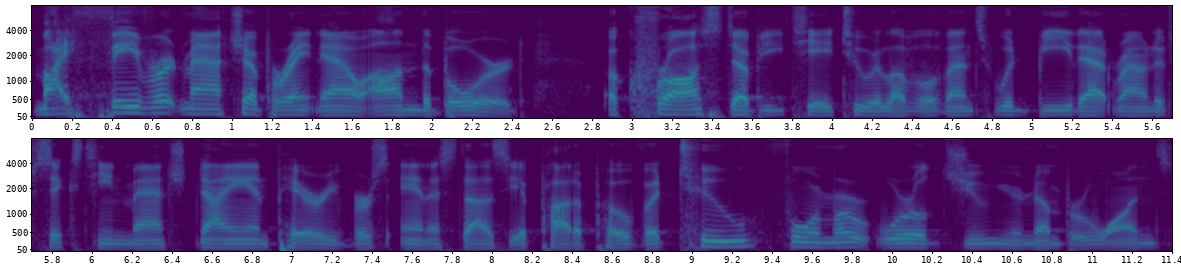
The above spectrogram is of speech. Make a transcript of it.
my favorite matchup right now on the board across WTA Tour level events would be that round of 16 match Diane Parry versus Anastasia Potapova, two former world junior number ones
